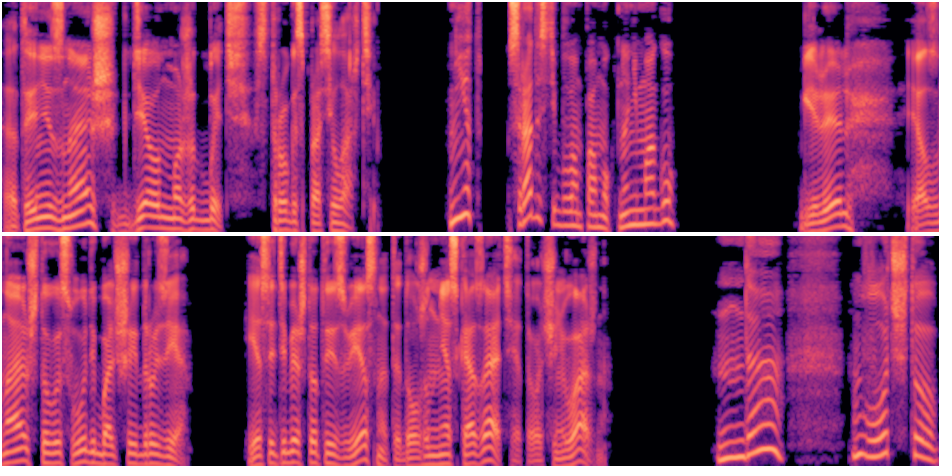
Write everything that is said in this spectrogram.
«А ты не знаешь, где он может быть?» — строго спросил Арти. «Нет, с радостью бы вам помог, но не могу». «Гилель, я знаю, что вы с Вуди большие друзья. Если тебе что-то известно, ты должен мне сказать, это очень важно». «Да, вот что.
